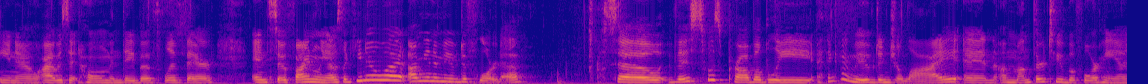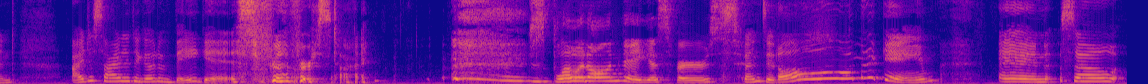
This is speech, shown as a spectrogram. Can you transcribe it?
you know, I was at home and they both lived there. And so finally I was like, you know what? I'm going to move to Florida. So this was probably, I think I moved in July, and a month or two beforehand, I decided to go to Vegas for the first time. Just blow it all in Vegas first. Spent it all on that game. And so,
